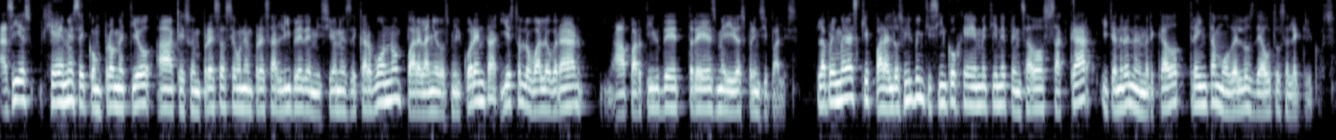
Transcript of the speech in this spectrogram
Así es, GM se comprometió a que su empresa sea una empresa libre de emisiones de carbono para el año 2040 y esto lo va a lograr a partir de tres medidas principales. La primera es que para el 2025 GM tiene pensado sacar y tener en el mercado 30 modelos de autos eléctricos.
